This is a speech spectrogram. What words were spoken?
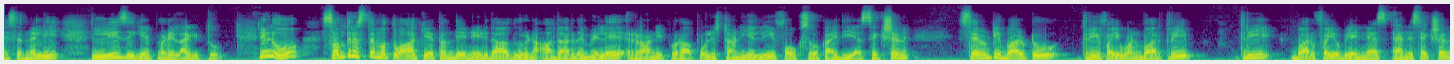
ಹೆಸರಿನಲ್ಲಿ ಲೀಸಿಗೆ ಪಡೆಯಲಾಗಿತ್ತು. ಇನ್ನು ಸಂತ್ರಸ್ತೆ ಮತ್ತು ಆಕೆಯ ತಂದೆ ನೀಡಿದ ದೂರಿನ ಆಧಾರದ ಮೇಲೆ ರಾಣಿಪುರ ಪೊಲೀಸ್ ಠಾಣೆಯಲ್ಲಿ ಫೋಕ್ಸೋ ಕಾಯ್ದೆಯ section seventy bar two three five one bar three three bar five B N S and section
